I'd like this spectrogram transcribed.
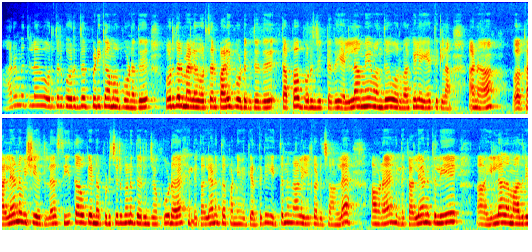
ஆரம்பத்தில் ஒருத்தருக்கு ஒருத்தர் பிடிக்காம போனது ஒருத்தர் மேலே ஒருத்தர் பழி போட்டுக்கிட்டது தப்பாக புரிஞ்சுக்கிட்டது எல்லாமே வந்து ஒரு வகையில் ஏற்றுக்கலாம் ஆனால் கல்யாண விஷயத்தில் சீதாவுக்கு என்ன பிடிச்சிருக்குன்னு தெரிஞ்சும் கூட இந்த கல்யாணத்தை பண்ணி வைக்கிறதுக்கு இத்தனை நாள் இழுக்கடிச்சான்ல அவனை இந்த கல்யாணத்திலேயே இல்லாத மாதிரி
